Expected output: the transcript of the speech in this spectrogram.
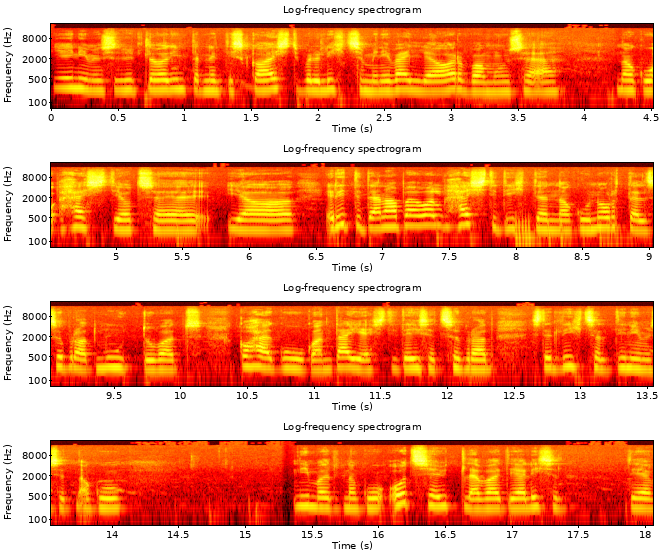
ja inimesed ütlevad internetis ka hästi palju lihtsamini välja arvamuse nagu hästi otse ja eriti tänapäeval hästi tihti on nagu noortel sõbrad muutuvad. kahe kuuga on täiesti teised sõbrad, sest et lihtsalt inimesed nagu niivõrd nagu otse ütlevad ja lihtsalt ja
